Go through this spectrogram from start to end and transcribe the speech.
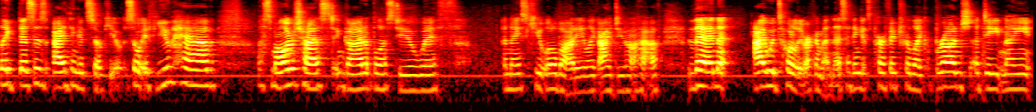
Like this is, I think it's so cute. So if you have a smaller chest and God blessed you with a nice cute little body like I do not have, then I would totally recommend this. I think it's perfect for like brunch, a date night,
